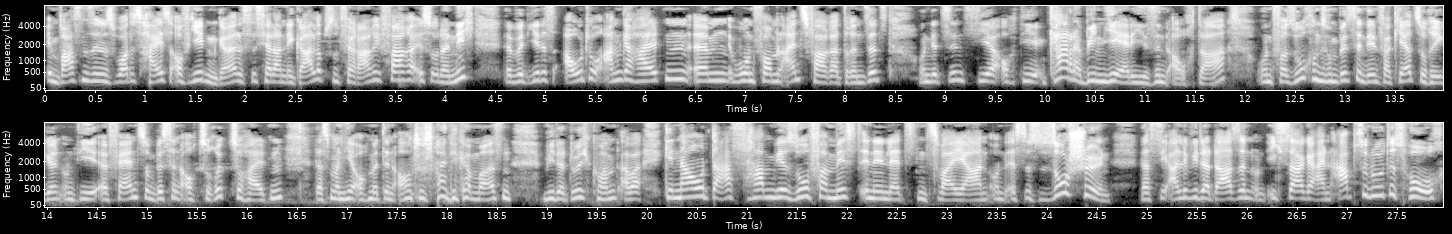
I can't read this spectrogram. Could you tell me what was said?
im wahrsten Sinne des Wortes heiß auf jeden. Gell? Das ist ja dann egal, ob es ein Ferrari-Fahrer ist oder nicht. Da wird jedes Auto angehalten, ähm, wo ein Formel-1-Fahrer drin sitzt. Und jetzt sind hier auch die Carabinieri sind auch da und versuchen so ein bisschen den Verkehr zu regeln und die äh, Fans so ein bisschen auch zurückzuhalten, dass man hier auch mit den Autos einigermaßen wieder durchkommt. Aber genau das haben wir so vermisst in den letzten zwei Jahren. Und es ist so schön, dass sie alle wieder da sind. Und ich sage ein absolutes Hoch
